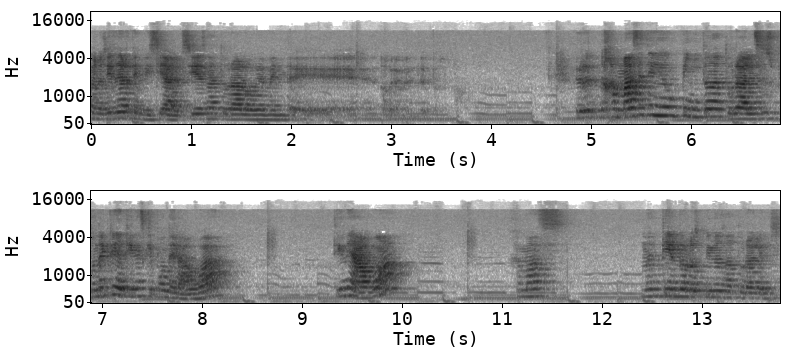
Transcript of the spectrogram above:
Bueno, si es artificial, si es natural, obviamente, obviamente, pues no. Pero jamás he tenido un pinito natural. Se supone que le tienes que poner agua. ¿Tiene agua? Jamás. No entiendo los pinos naturales.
